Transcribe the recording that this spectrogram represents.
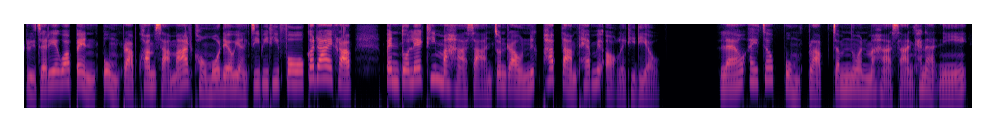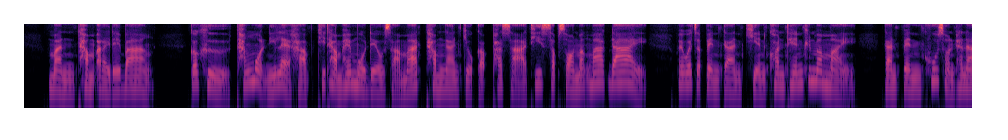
หรือจะเรียกว่าเป็นปุ่มปรับความสามารถของโมเดลอย่าง GPT-4 ก็ได้ครับ เป็นตัวเลขที่มหาศาลจนเรานึกภาพตามแทบไม่ออกเลยทีเดียว แล้วไอ้เจ้าปุ่มปรับจำนวนมหาศาลขนาดนี้ มันทำอะไรได้บ้าง ก็คือทั้งหมดนี้แหละครับ ที่ทำให้โมเดลสามารถทำงานเกี่ยวกับภาษาที่ซับซ้อนมากๆได้ ไม่ว่าจะเป็นการเขียนคอนเทนต์ขึ้นมาใหม่ การเป็นคู่สนทนา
